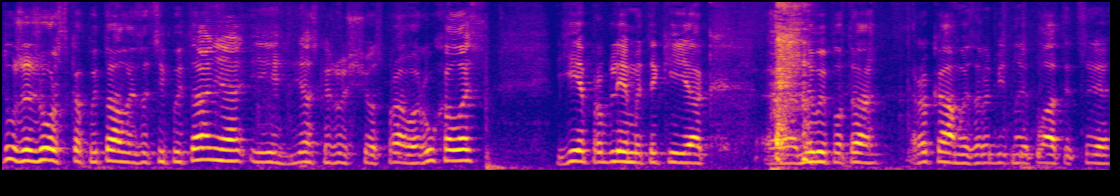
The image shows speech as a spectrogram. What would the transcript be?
дуже жорстко питали за ці питання, і я скажу, що справа рухалась. Є проблеми такі, як е, невиплата роками заробітної плати, це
